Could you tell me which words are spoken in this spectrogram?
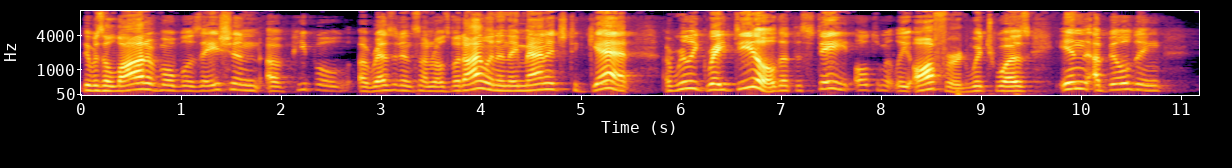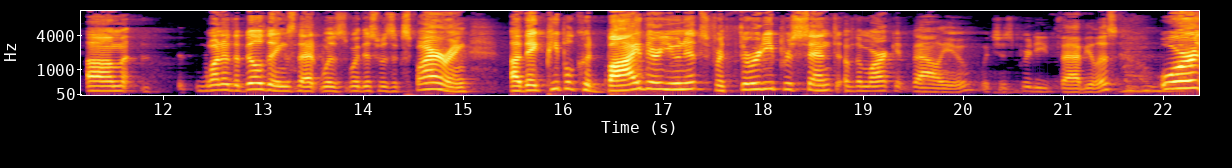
there was a lot of mobilization of people, uh, residents on Roosevelt Island, and they managed to get a really great deal that the state ultimately offered, which was in a building, um, one of the buildings that was where this was expiring, uh, they, people could buy their units for 30% of the market value, which is pretty fabulous, or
